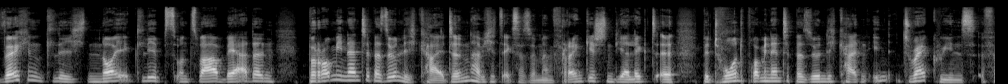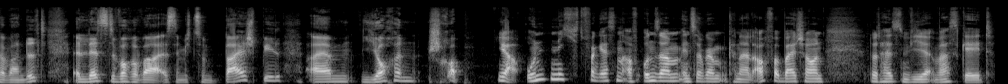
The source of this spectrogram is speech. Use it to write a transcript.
wöchentlich neue Clips. Und zwar werden prominente Persönlichkeiten, habe ich jetzt extra so in meinem fränkischen Dialekt äh, betont, prominente Persönlichkeiten in Drag Queens verwandelt. Äh, letzte Woche war es nämlich zum Beispiel ähm, Jochen Schropp. Ja, und nicht vergessen, auf unserem Instagram-Kanal auch vorbeischauen. Dort heißen wir Was geht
